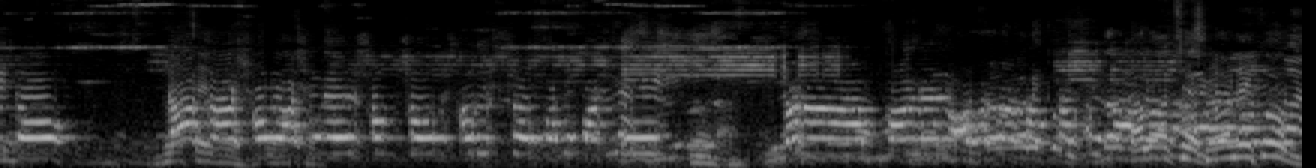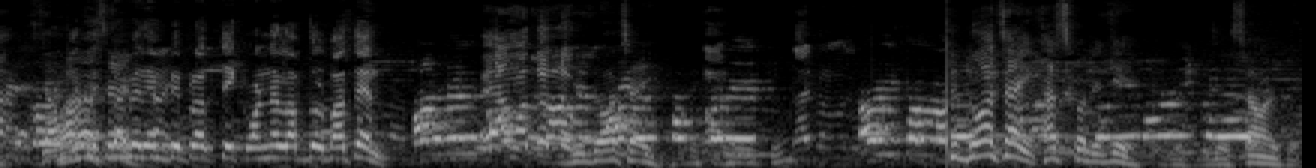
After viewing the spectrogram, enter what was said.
মনোনীত ঢাকা ষোলো আসনের সংসদ সদস্য পদপ্রার্থী জনাব কর্নেল ভালো আছেন? আসসালামু আলাইকুম। জামাত ইসলামের এমপি প্রার্থী কর্নেল আব্দুল বাতেন। দোয়া চাই। দোয়া চাই খাস করে জি। জি আসসালামু আলাইকুম।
